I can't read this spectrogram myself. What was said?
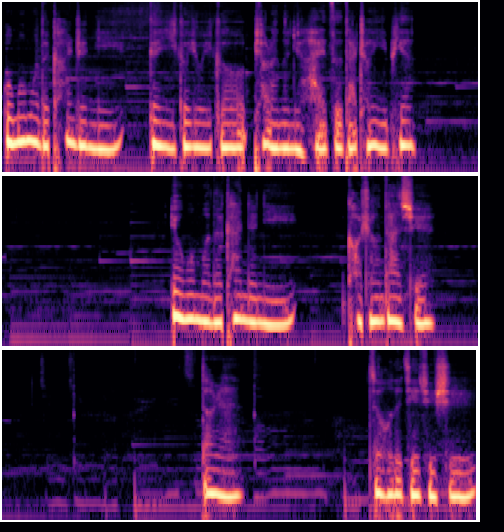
我默默的看着你跟一个又一个漂亮的女孩子打成一片，又默默的看着你考上大学。当然，最后的结局是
